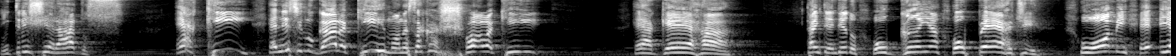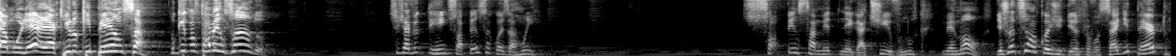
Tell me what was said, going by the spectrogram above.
Entrincheirados. É aqui, é nesse lugar aqui, irmão, nessa cachola aqui. É a guerra. Tá entendendo? Ou ganha ou perde. O homem e a mulher é aquilo que pensa. O que você está pensando? Você já viu que tem gente que só pensa coisa ruim? Só pensamento negativo, meu irmão, deixa eu dizer uma coisa de Deus para você, sai de perto.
